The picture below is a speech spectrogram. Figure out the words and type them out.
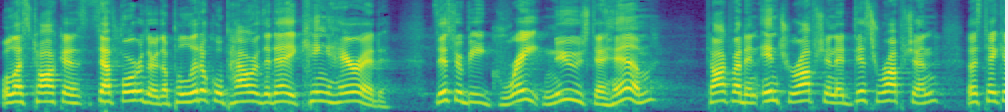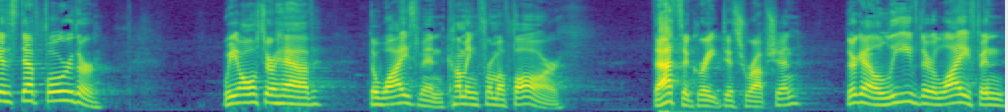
Well, let's talk a step further. The political power of the day, King Herod. This would be great news to him. Talk about an interruption, a disruption. Let's take it a step further. We also have the wise men coming from afar. That's a great disruption. They're going to leave their life and,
